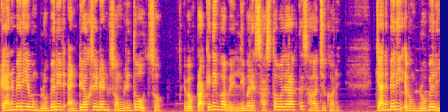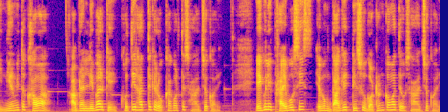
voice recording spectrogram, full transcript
ক্যানবেরি এবং ব্লুবেরির অ্যান্টিঅক্সিডেন্ট সমৃদ্ধ উৎস এবং প্রাকৃতিকভাবে লিভারের স্বাস্থ্য বজায় রাখতে সাহায্য করে। ক্যানবেরি এবং ব্লুবেরি নিয়মিত খাওয়া আপনার লিভারকে ক্ষতির হাত থেকে রক্ষা করতে সাহায্য করে। এগুলি ফ্রাইবোসিস এবং দাগের টিস্যু গঠন কমাতেও সাহায্য করে।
